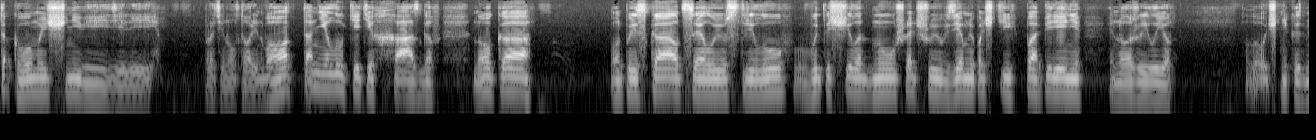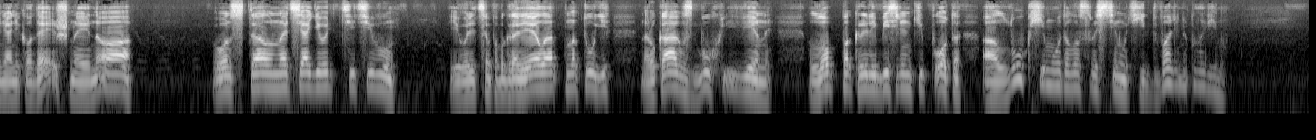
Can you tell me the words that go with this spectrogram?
такого мы еще не видели, — протянул Торин. — Вот они, луки этих хазгов. Ну-ка... Он поискал целую стрелу, вытащил одну, ушедшую в землю почти по оперению, и наложил ее. Лучник из меня никудышный, но... Он стал натягивать тетиву. Его лицо побагровело от натуги, на руках взбухли вены, лоб покрыли бисеринки пота, а лук ему удалось растянуть едва ли наполовину.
